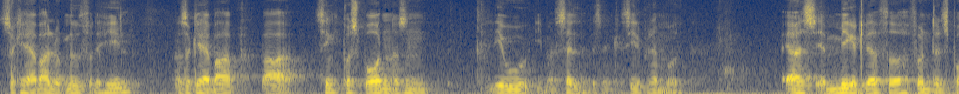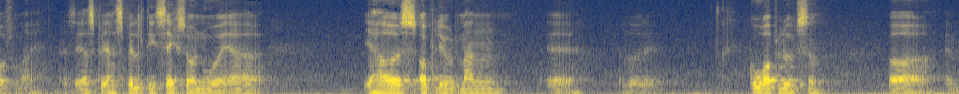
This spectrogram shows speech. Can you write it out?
så kan jeg bare lukke ned for det hele. Og så kan jeg bare, bare tænke på sporten og sådan leve i mig selv, hvis man kan sige det på den måde. Jeg er, også, jeg er mega glad for at have fundet den sport for mig. Altså jeg, har spillet, jeg har spillet det i seks år nu, og jeg, jeg har også oplevet mange øh, hvad hedder det, gode oplevelser, og øhm,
